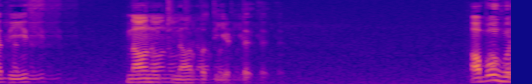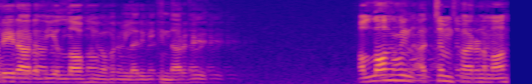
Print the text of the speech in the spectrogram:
ஹதீஸ் நானூற்றி நாற்பத்தி எட்டு. அபோ ஹுரேரா ரதி அல்லாஹும் அவர்கள் அறிவிக்கின்றார்கள் அல்லாஹுவின் அச்சம் காரணமாக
